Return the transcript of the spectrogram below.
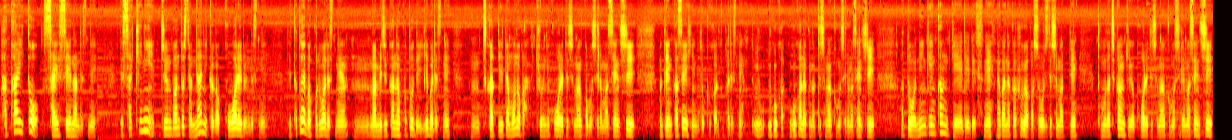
破壊と再生なんですね。で先に順番としては何かが壊れるんですね。で例えばこれはですね、うんまあ、身近なことで言えばですね、うん、使っていたものが急に壊れてしまうかもしれませんし、まあ、電化製品とかがですね動か動かなくなってしまうかもしれませんしあと人間関係でですねなかなか不和が生じてしまって友達関係が壊れてしまうかもしれませんし、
